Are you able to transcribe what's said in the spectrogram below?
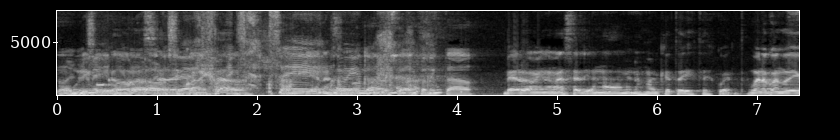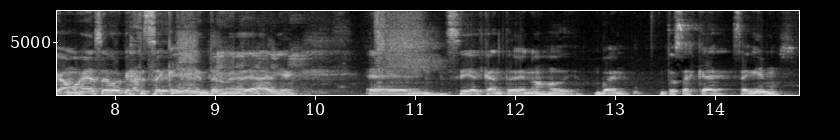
Con el primer invocador se ha desconectado. Sí, se ha desconectado. Pero a mí no me salió nada, menos mal que te diste cuenta. Bueno, cuando digamos eso es porque se cayó el internet de alguien. Eh, sí, el cante nos odia. Bueno, entonces, ¿qué? Seguimos.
